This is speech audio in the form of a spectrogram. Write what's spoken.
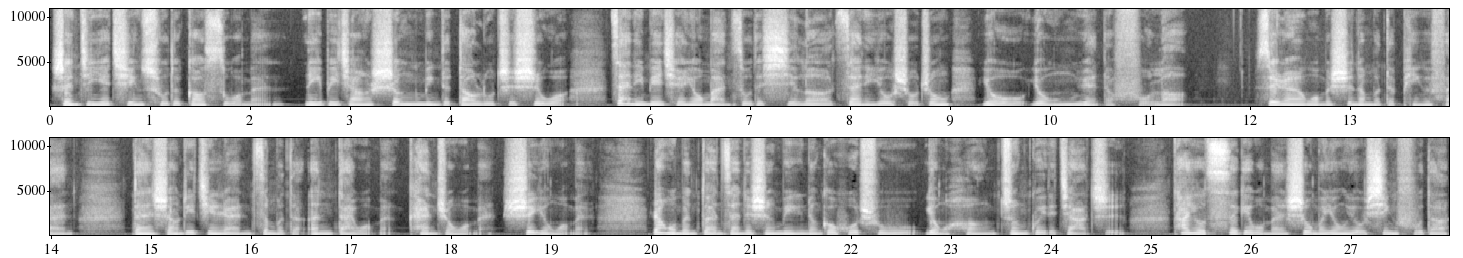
圣经也清楚的告诉我们：“你必将生命的道路指示我，在你面前有满足的喜乐，在你右手中有永远的福乐。”虽然我们是那么的平凡。但上帝竟然这么的恩待我们，看重我们，适用我们，让我们短暂的生命能够活出永恒珍贵的价值。他又赐给我们，使我们拥有幸福的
